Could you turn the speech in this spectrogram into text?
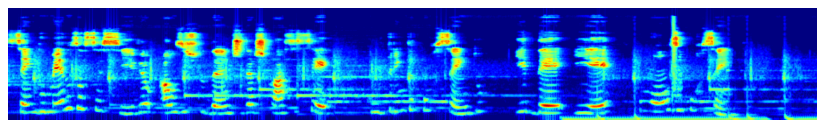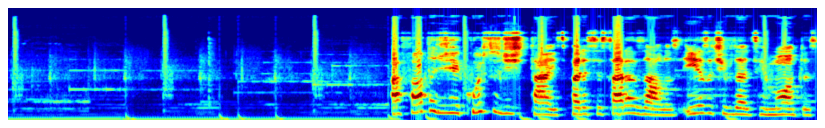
sendo menos acessível aos estudantes das classes C, com 30%, e D e E, com 11%. A falta de recursos digitais para acessar as aulas e as atividades remotas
